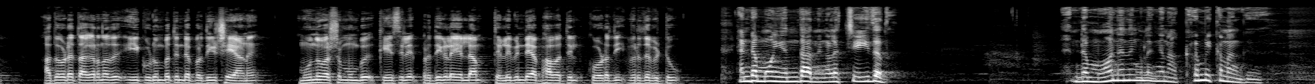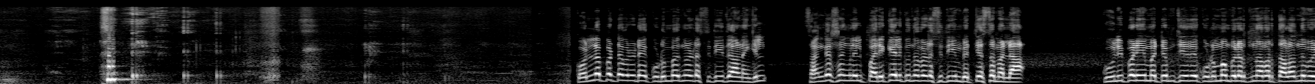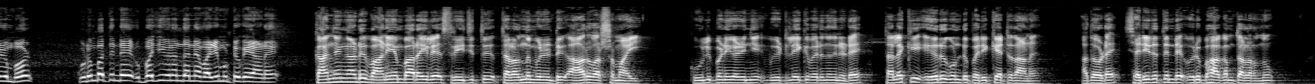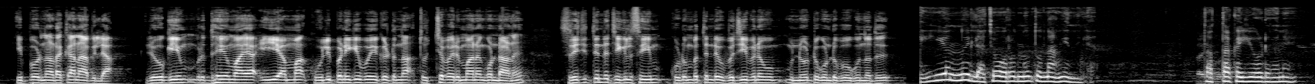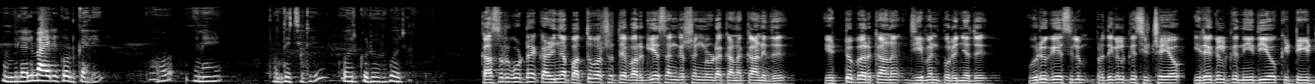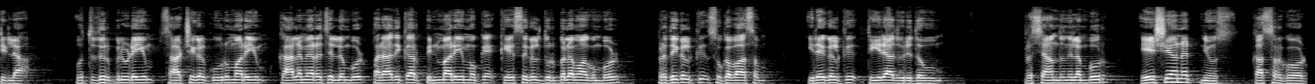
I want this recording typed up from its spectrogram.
അതോടെ തകർന്നത് ഈ കുടുംബത്തിന്റെ പ്രതീക്ഷയാണ്. മൂന്ന് വർഷം മുമ്പ് കേസിലെ പ്രതികളെയെല്ലാം തെളിവിന്റെ അഭാവത്തിൽ കോടതി വെറുതെ വിട്ടു എന്റെ മോൻ എന്താ നിങ്ങളെ ചെയ്തത്? എന്റെ മോനെ നിങ്ങളിങ്ങനെ ആക്രമിക്കണമെങ്കിൽ കൊല്ലപ്പെട്ടവരുടെ കുടുംബങ്ങളുടെ സ്ഥിതി ഇതാണെങ്കിൽ സംഘർഷങ്ങളിൽ പരിക്കേൽക്കുന്നവരുടെ സ്ഥിതിയും വ്യത്യസ്തമല്ല. കൂലിപ്പണിയും മറ്റും ചെയ്ത് കുടുംബം പുലർത്തുന്നവർ തളർന്നു വീഴുമ്പോൾ കുടുംബത്തിന്റെ ഉപജീവനം തന്നെ വഴിമുട്ടുകയാണ്. കാഞ്ഞങ്ങാട് വാണിയമ്പാറയിലെ ശ്രീജിത്ത് തളർന്നു വീണിട്ട് ആറു വർഷമായി. കൂലിപ്പണി കഴിഞ്ഞ് വീട്ടിലേക്ക് വരുന്നതിനിടെ തലയ്ക്ക് ഏറുകൊണ്ട് പരിക്കേറ്റതാണ്. അതോടെ ശരീരത്തിന്റെ ഒരു ഭാഗം തളർന്നു. ഇപ്പോൾ നടക്കാനാവില്ല. രോഗിയും വൃദ്ധയുമായ ഈ അമ്മ കൂലിപ്പണിക്ക് പോയി കിട്ടുന്ന തുച്ഛ വരുമാനം കൊണ്ടാണ് ശ്രീജിത്തിന്റെ ചികിത്സയും കുടുംബത്തിന്റെ ഉപജീവനവും മുന്നോട്ട് കൊണ്ടുപോകുന്നത്. ചോറൊന്നും തിന്നാങ്ങുന്നില്ല തത്ത കയ്യോട് ഇങ്ങനെ മുമ്പിലെല്ലാം വാരി കൊടുക്കൽ അപ്പോൾ ഇങ്ങനെ പൊന്തിച്ചിട്ട് കോരിക്കൂടി കോരും കാസർകോട്ടെ കഴിഞ്ഞ പത്ത് വർഷത്തെ വർഗീയ സംഘർഷങ്ങളുടെ കണക്കാണിത്. എട്ടു പേർക്കാണ് ജീവൻ പൊലിഞ്ഞത്. ഒരു കേസിലും പ്രതികൾക്ക് ശിക്ഷയോ ഇരകൾക്ക് നീതിയോ കിട്ടിയിട്ടില്ല. ഒത്തുതീർപ്പിലൂടെയും സാക്ഷികൾ കൂറുമാറിയും കാലമേറെ ചെല്ലുമ്പോൾ പരാതിക്കാർ പിന്മാറിയുമൊക്കെ കേസുകൾ ദുർബലമാകുമ്പോൾ പ്രതികൾക്ക് സുഖവാസം ഇരകൾക്ക് തീരാ ദുരിതവും. പ്രശാന്ത് നിലമ്പൂർ ഏഷ്യാനെറ്റ് ന്യൂസ് കാസർഗോഡ്.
